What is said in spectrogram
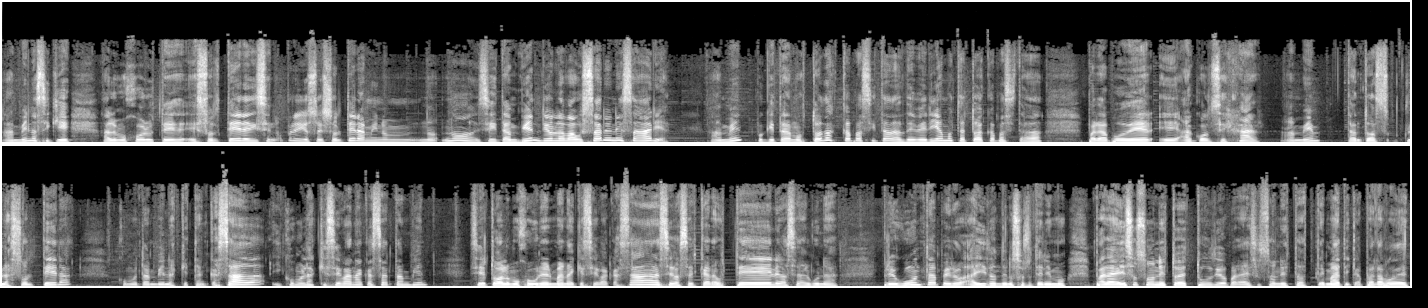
Amén. Así que a lo mejor usted es soltera y dice, no, pero yo soy soltera, a mí no, no, no. Sí, también Dios la va a usar en esa área. Amén. Porque estamos todas capacitadas, deberíamos estar todas capacitadas para poder eh, aconsejar. Amén. Tanto las solteras como también las que están casadas y como las que se van a casar también. ¿Cierto? A lo mejor una hermana que se va a casar, se va a acercar a usted, le va a hacer alguna pregunta, pero ahí donde nosotros tenemos, para eso son estos estudios, para eso son estas temáticas, para poder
